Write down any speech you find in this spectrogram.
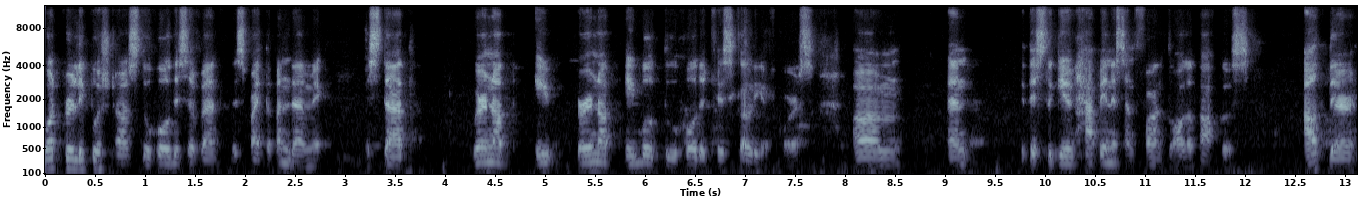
what really pushed us to hold this event despite the pandemic is that we're not we're not able to hold it physically, of course, um, and it is to give happiness and fun to all the otakus out there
